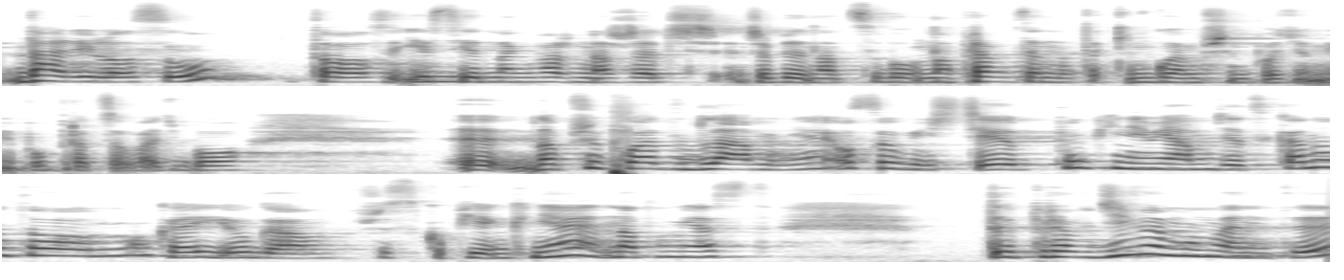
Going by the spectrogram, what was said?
dary losu to jest mhm. jednak ważna rzecz, żeby nad sobą naprawdę na takim głębszym poziomie popracować, bo na przykład dla mnie osobiście, póki nie miałam dziecka, no to okej, okay, yoga, wszystko pięknie, natomiast te prawdziwe momenty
